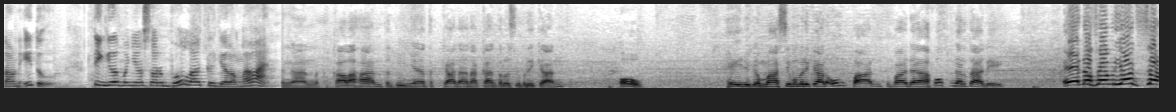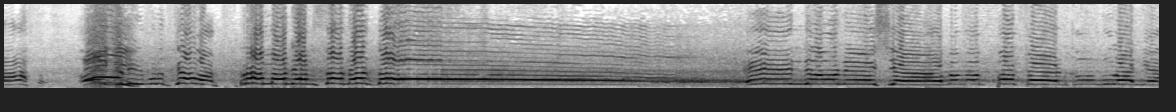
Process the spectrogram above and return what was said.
tahun itu, tinggal menyosor bola ke gawang lawan. Dengan kekalahan tentunya tekanan akan terus diberikan. Oh, Hey juga masih memberikan umpan kepada Hupner tadi. Edo Febriansa. Oh, di mulut gawang. Ramadan Sananto. Indonesia mengepakkan keunggulannya,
